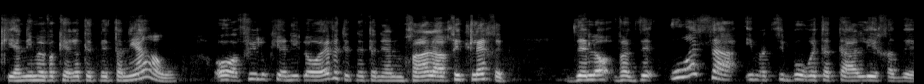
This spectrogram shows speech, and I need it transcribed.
כי אני מבקרת את נתניהו, או אפילו כי אני לא אוהבת את נתניהו, אני מוכנה להרחיק לכת. זה לא, וזה הוא עשה עם הציבור את התהליך הזה.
